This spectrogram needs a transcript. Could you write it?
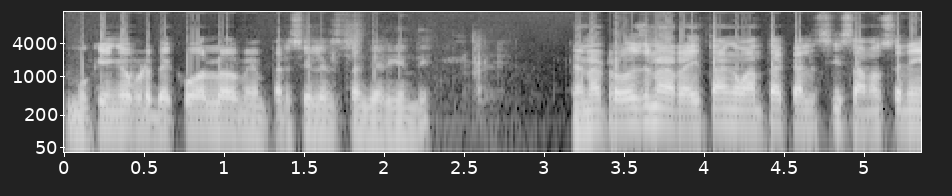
ముఖ్యంగా ఇప్పుడు బెక్కువల్లో మేము పరిశీలించడం జరిగింది. నిన్నటి రోజున రైతాంగం అంతా కలిసి సమస్యని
